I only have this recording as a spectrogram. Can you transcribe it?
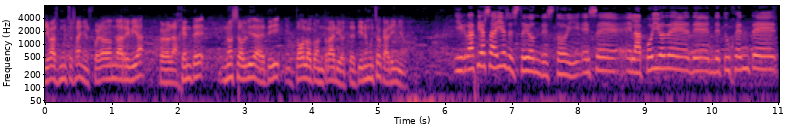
llevas muchos años fuera de Ondarribia, pero la gente no se olvida de ti y todo lo contrario, te tiene mucho cariño. Y gracias a ellos estoy donde estoy. Es, eh, el apoyo de, de, de, tu gente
